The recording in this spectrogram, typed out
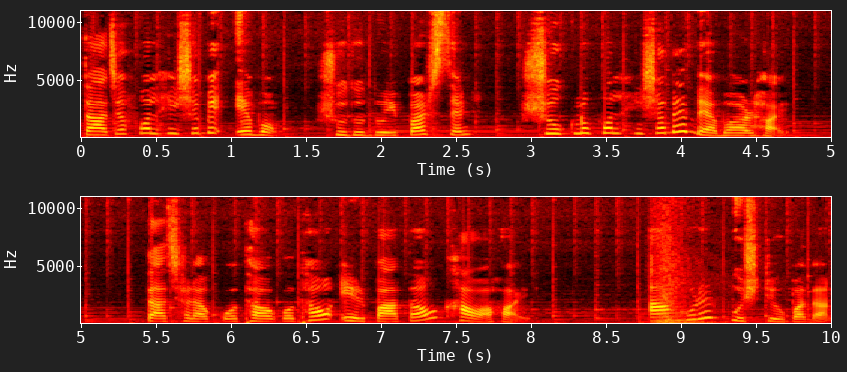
তাজা ফল হিসেবে এবং শুধু দুই পার্সেন্ট শুকনো ফল হিসাবে ব্যবহার হয়। তাছাড়া কোথাও কোথাও এর পাতাও খাওয়া হয়। আঙ্গুরের পুষ্টি উপাদান।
